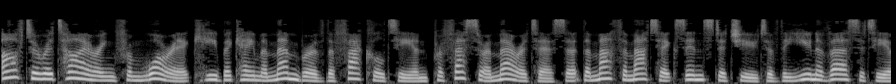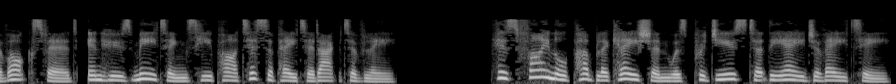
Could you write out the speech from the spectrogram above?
After retiring from Warwick he became a member of the faculty and professor emeritus at the Mathematics Institute of the University of Oxford, in whose meetings he participated actively. His final publication was produced at the age of 80.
